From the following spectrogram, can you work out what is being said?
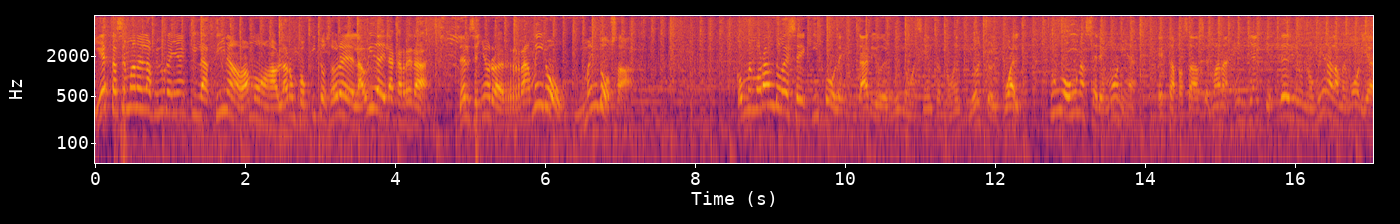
Y esta semana en la figura yankee latina vamos a hablar un poquito sobre la vida y la carrera del señor Ramiro Mendoza. Conmemorando ese equipo legendario de 1998, el cual tuvo una ceremonia esta pasada semana en Yankee Stadium. Nos viene a la memoria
